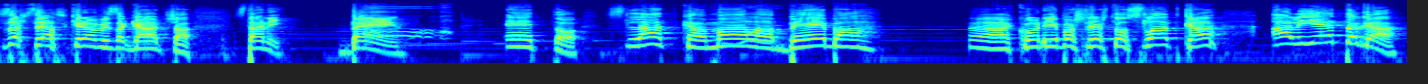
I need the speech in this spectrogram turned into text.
zašto ja skrenuo iza gača? Stani. Bang. Eto, slatka mala beba. A, ko nije baš nešto slatka, ali eto ga.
